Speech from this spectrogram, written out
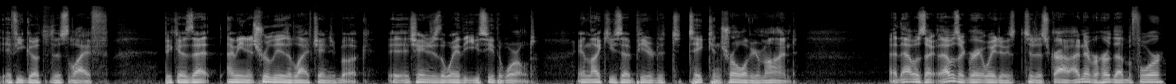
if you go through this life. Because that, I mean, it truly is a life changing book. It, it, changes the way that you see the world, and like you said, Peter, to, to take control of your mind. Uh, that was a, that was a great way to to describe. It. I've never heard that before,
